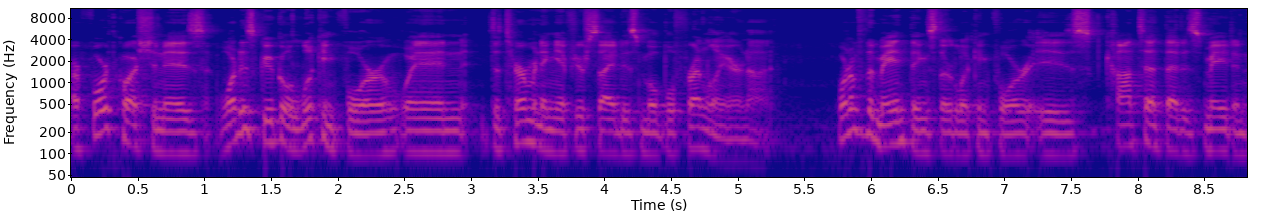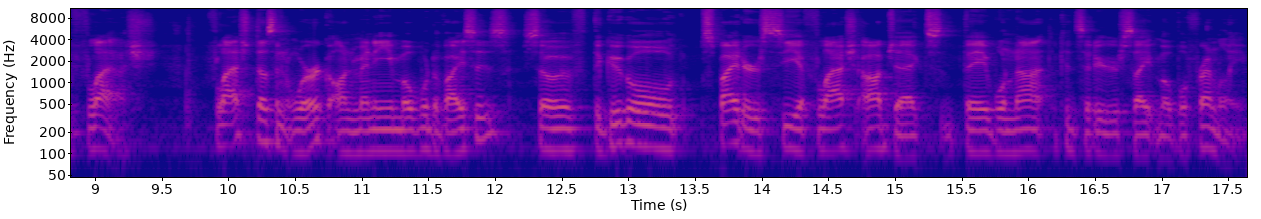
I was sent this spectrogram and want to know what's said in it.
Our fourth question is What is Google looking for when determining if your site is mobile friendly or not? One of the main things they're looking for is content that is made in Flash. Flash doesn't work on many mobile devices, so if the Google spiders see a Flash object, they will not consider your site mobile friendly.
